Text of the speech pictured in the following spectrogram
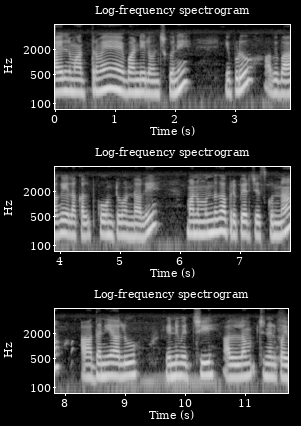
ఆయిల్ని మాత్రమే బండిలో ఉంచుకొని ఇప్పుడు అవి బాగా ఇలా కలుపుకుంటూ ఉండాలి. మనం ముందుగా ప్రిపేర్ చేసుకున్న ఆ ధనియాలు ఎండుమిర్చి అల్లం చిన్నెలపాయ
